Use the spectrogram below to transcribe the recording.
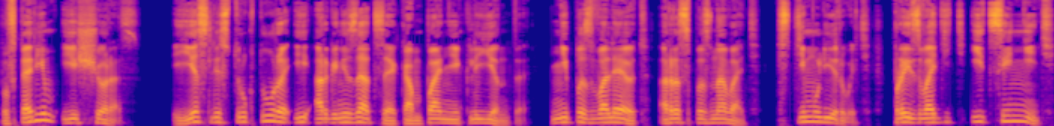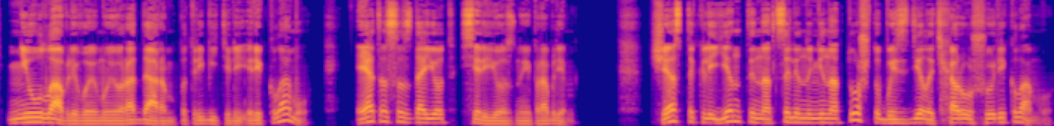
Повторим еще раз. Если структура и организация компании клиента не позволяют распознавать, стимулировать, производить и ценить неулавливаемую радаром потребителей рекламу, это создает серьезные проблемы. Часто клиенты нацелены не на то, чтобы сделать хорошую рекламу,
